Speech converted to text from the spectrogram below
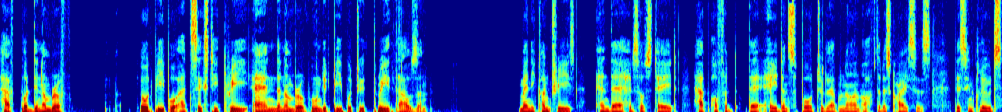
have put the number of killed people at 63 and the number of wounded people to 3,000. Many countries and their heads of state have offered their aid and support to Lebanon after this crisis. This includes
